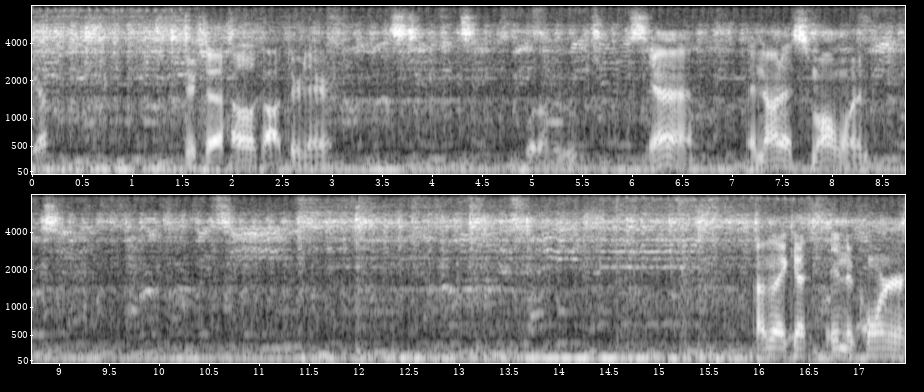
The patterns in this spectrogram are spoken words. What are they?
Yep. there's a helicopter there. What on the roof? Yeah, and not a small one. I'm like uh, in the corner.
